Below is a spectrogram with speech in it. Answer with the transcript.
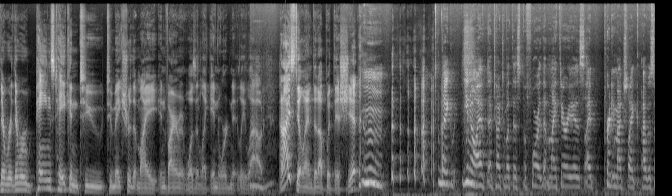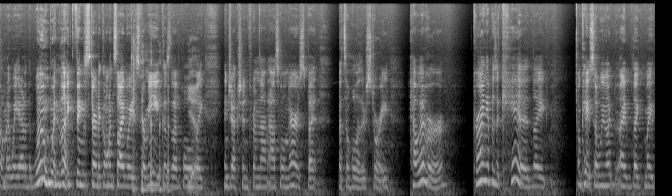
there were there were pains taken to to make sure that my environment wasn't like inordinately loud, mm-hmm. and I still ended up with this shit. Mm. like you know I've, I've talked about this before that my theory is i pretty much like i was on my way out of the womb when like things started going sideways for me because that whole Yeah. like injection from that asshole nurse but that's a whole other story however growing up as a kid like okay so we went i like my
